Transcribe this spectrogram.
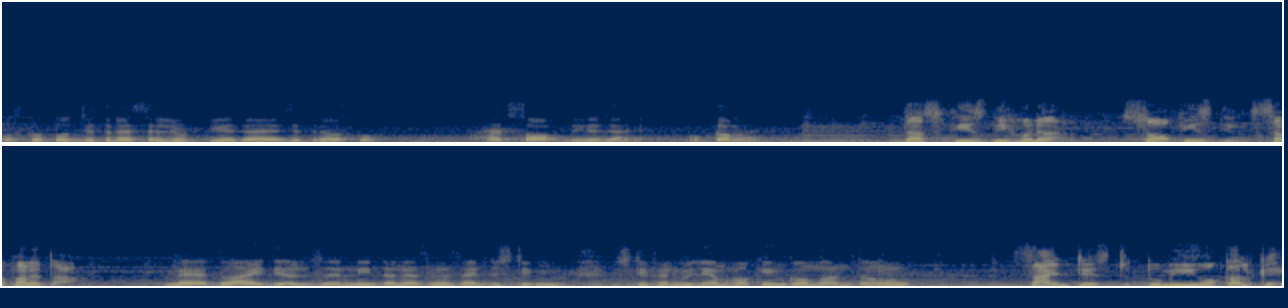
उसको तो जितने सैल्यूट किए जाएँ जितने उसको हेड्स ऑफ़ दिए जाएँ। वो कम है। दस फ़ीसदी हुनर सौ फ़ीसदी सफलता। मैं तो ideal international scientist Stephen William Hawking को मानता हूँ। साइंटिस्ट तुम ही हो कल के।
